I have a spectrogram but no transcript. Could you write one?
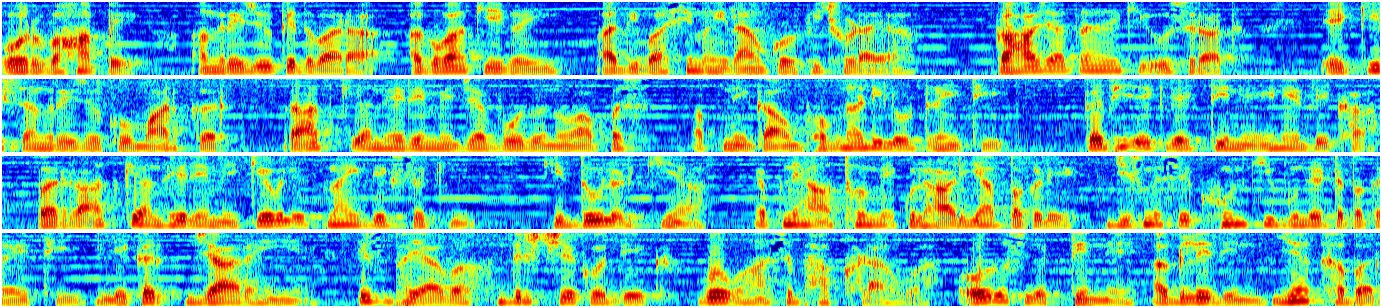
और वहाँ पे अंग्रेज़ों के द्वारा अगवा की गई आदिवासी महिलाओं को भी छुड़ाया। कहा जाता है कि उस रात 21 अंग्रेज़ों को मारकर रात के अंधेरे में जब वो दोनों वापस अपने गाँव भोगनाडी लौट रही थी, तभी एक व्यक्ति ने इन्हें देखा पर रात के अंधेरे में केवल इतना ही देख सकी कि दो लड़कियाँ अपने हाथों में कुल्हाड़ियाँ पकड़े, जिसमें से खून की बूंदें टपक रही थी, लेकर जा रही हैं। इस भयावह दृश्य को देख वो वहाँ से भाग खड़ा हुआ और उस व्यक्ति ने अगले दिन यह खबर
